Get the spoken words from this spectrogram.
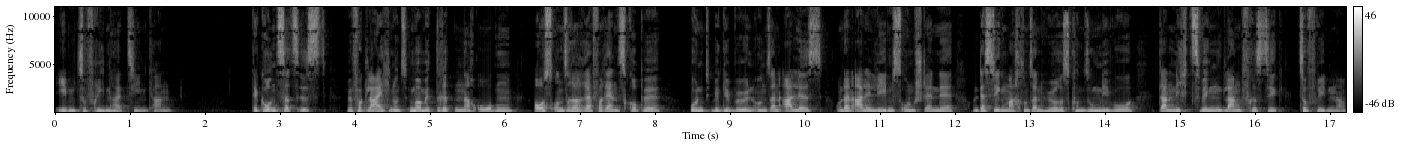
eben Zufriedenheit ziehen kann. Der Grundsatz ist, wir vergleichen uns immer mit Dritten nach oben, aus unserer Referenzgruppe und wir gewöhnen uns an alles und an alle Lebensumstände und deswegen macht uns ein höheres Konsumniveau dann nicht zwingend langfristig zufriedener.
